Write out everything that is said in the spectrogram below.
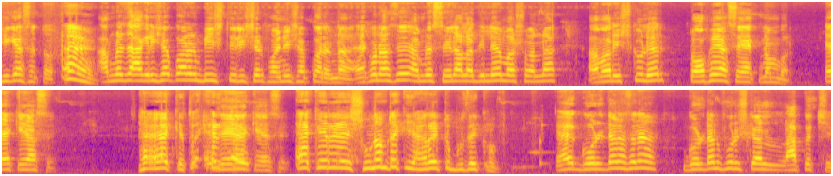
ঠিক আছে তো। আমরা যে আগের হিসাব করেন বিশ তিরিশের ফয়ন হিসাব করেন না। এখন আছে আমরা সেল আলা দিলে মাসাল্লাহ আমার স্কুলের টপে আছে এক নম্বর একে আছে। হ্যাঁ একে তো একের সুনামটা কি? আর একটু বুঝাই কম এক গোল্ডেন আছে না? গোল্ডেন পুরস্কার লাভ করছে।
